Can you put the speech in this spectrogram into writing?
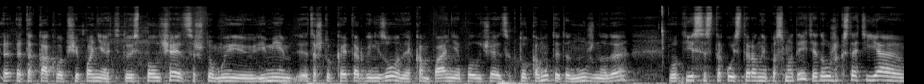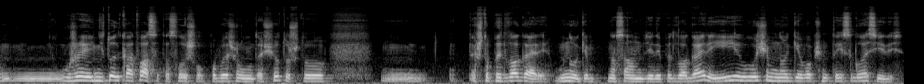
Э, э, это как вообще понять? То есть получается, что мы имеем, это что какая-то организованная компания получается, кто кому-то это нужно, да? Вот если с такой стороны посмотреть, это уже, кстати, я уже не только от вас это слышал, по большому-то счету, что, что предлагали, многим на самом деле предлагали, и очень многие, в общем-то, и согласились.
